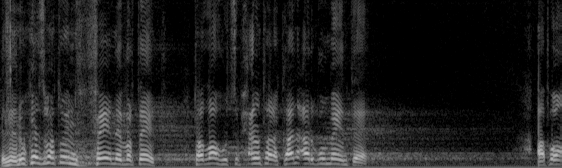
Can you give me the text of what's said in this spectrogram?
Dhe nuk e zbatojnë fenë e vërtetë Të Allahut subhanahu wa taala kanë argumente A po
